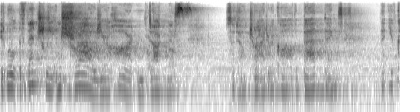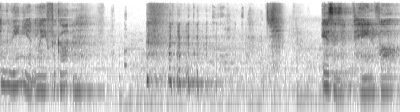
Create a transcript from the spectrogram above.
it will eventually enshroud your heart in darkness. So don't try to recall the bad things that you've conveniently forgotten. Isn't it painful?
